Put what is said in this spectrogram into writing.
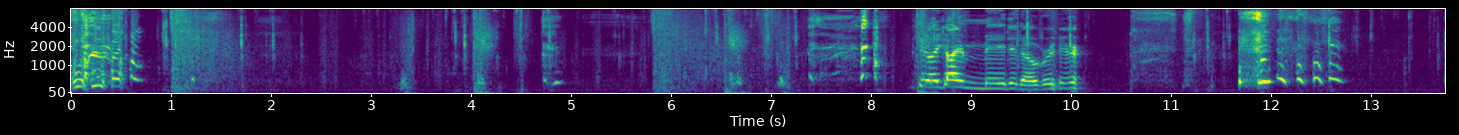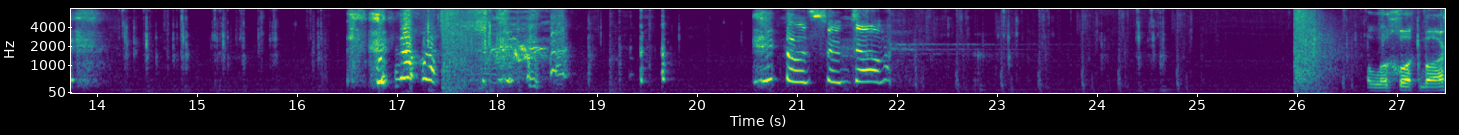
No. I like I made it over here. no. that was so dumb. Allahu Akbar.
